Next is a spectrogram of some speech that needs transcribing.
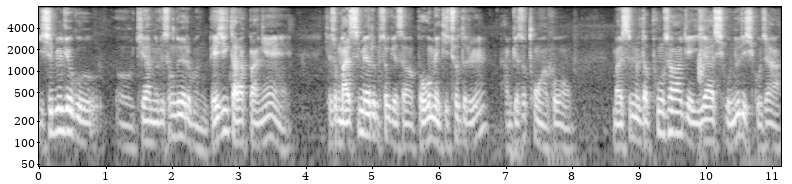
21교구 어, 귀한 우리 성도 여러분 베이직 다락방에 계속 말씀의 흐름 속에서 복음의 기초들을 함께 소통하고 말씀을 더 풍성하게 이해하시고 누리시고자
